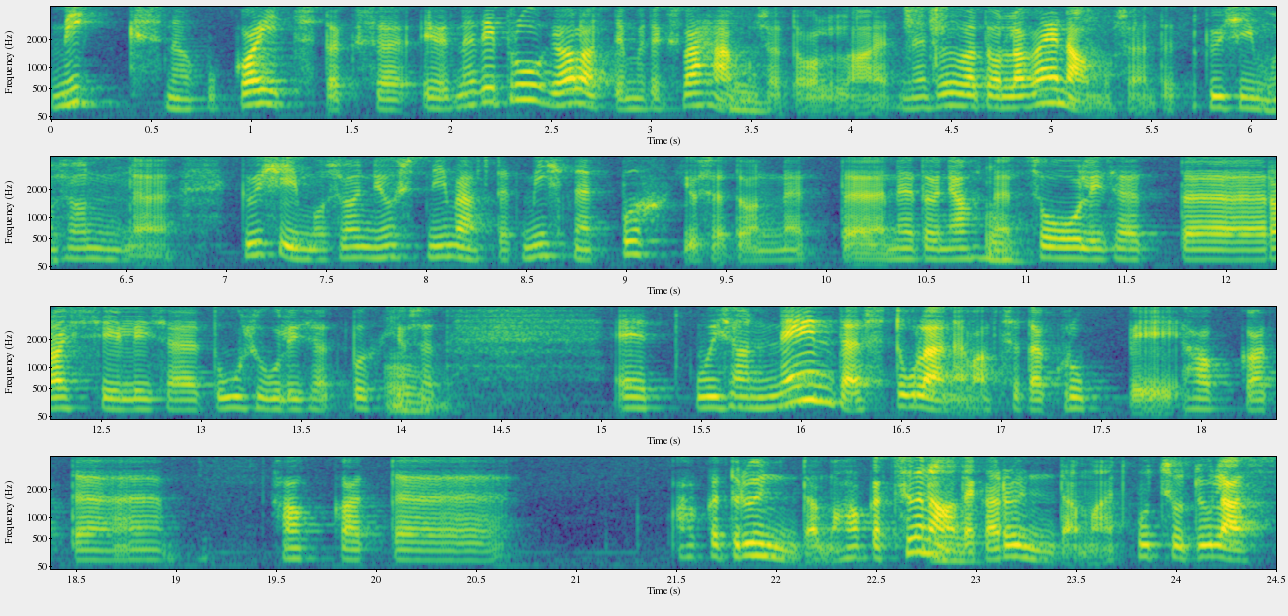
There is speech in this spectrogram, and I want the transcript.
miks nagu kaitstakse ja need ei pruugi alati muideks vähemused mm. olla, et need võivad olla ka enamused, et küsimus on, küsimus on just nimelt, et mis need põhjused on, et äh, need on jah, need mm. soolised, äh, rassilised, usulised põhjused mm.. et kui sa nendest tulenevalt seda gruppi hakkad, hakkad hakkad ründama, hakkad sõnadega ründama, et kutsud üles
